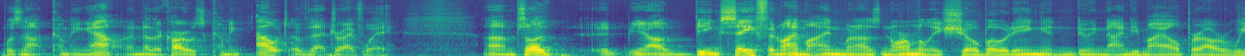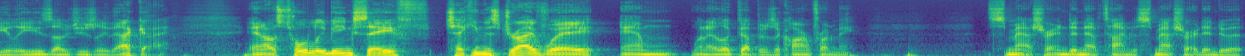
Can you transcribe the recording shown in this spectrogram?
was not coming out. Another car was coming out of that driveway. Um, so, you know, being safe in my mind when I was normally showboating and doing 90 mile per hour wheelies, I was usually that guy. And I was totally being safe, checking this driveway, and when I looked up, there was a car in front of me. Smash right and didn't have time to smash right into it.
